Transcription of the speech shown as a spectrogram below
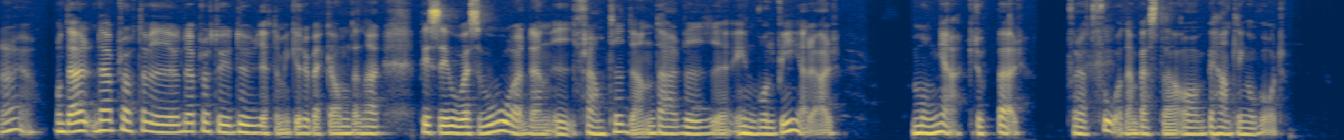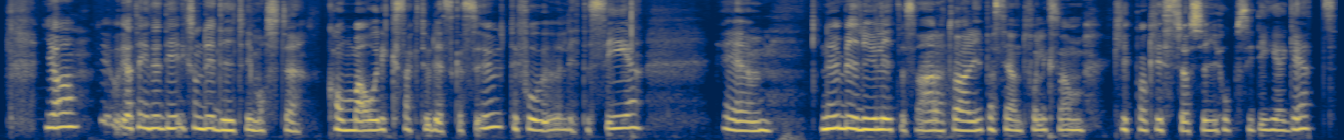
Ja, ja. Och där, där pratar vi, där pratar ju du jättemycket Rebecka om den här PCOS-vården i framtiden där vi involverar många grupper för att få den bästa av behandling och vård. Ja, jag tänkte det, liksom, det är dit vi måste komma och exakt hur det ska se ut, det får vi väl lite se. Eh, nu blir det ju lite så här att varje patient får liksom klippa och klistra och sy ihop sitt eget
